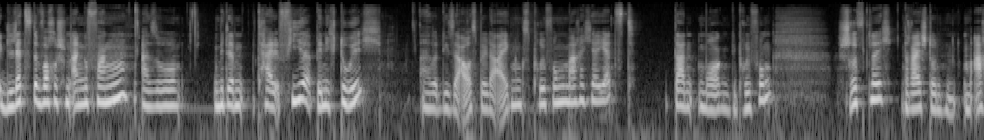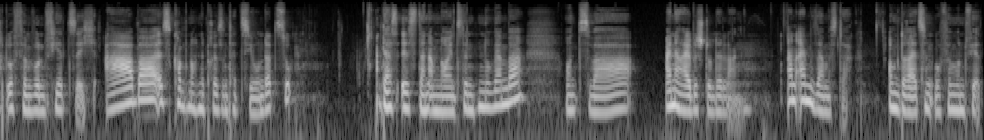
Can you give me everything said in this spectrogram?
letzte Woche schon angefangen. Also mit dem Teil 4 bin ich durch. Also diese Ausbildereignungsprüfung mache ich ja jetzt. Dann morgen die Prüfung. Schriftlich drei Stunden um 8.45 Uhr. Aber es kommt noch eine Präsentation dazu. Das ist dann am 19. November und zwar eine halbe Stunde lang. An einem Samstag um 13.45 Uhr.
